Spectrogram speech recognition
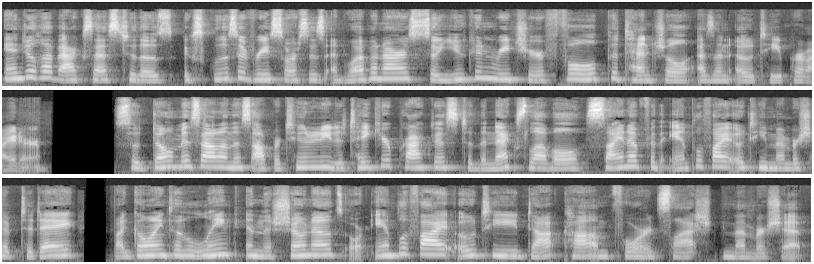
and you'll have access to those exclusive resources and webinars so you can reach your full potential as an OT provider. So don't miss out on this opportunity to take your practice to the next level. Sign up for the Amplify OT membership today by going to the link in the show notes or amplifyot.com forward slash membership.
